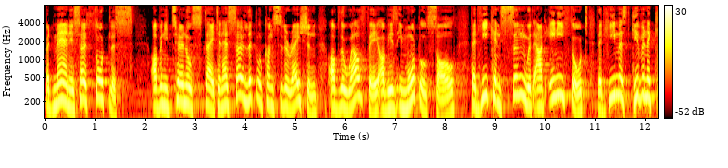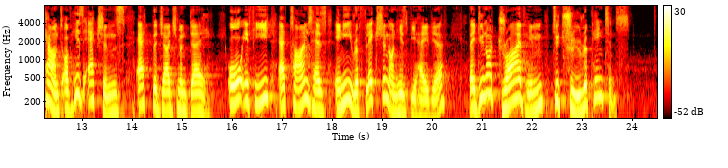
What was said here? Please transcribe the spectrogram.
But man is so thoughtless of an eternal state and has so little consideration of the welfare of his immortal soul that he can sin without any thought that he must give an account of his actions at the judgment day or if he at times has any reflection on his behavior, they do not drive him to true repentance.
